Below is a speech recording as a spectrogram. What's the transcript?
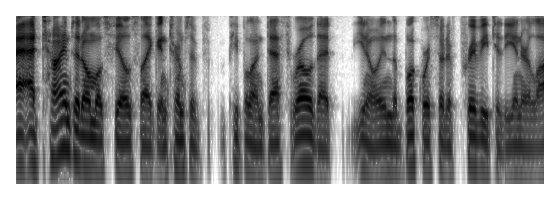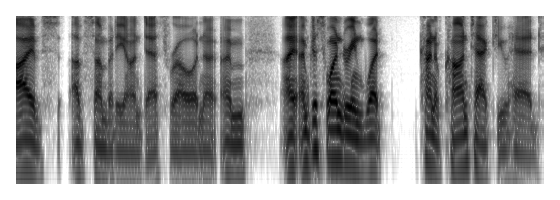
At times, it almost feels like, in terms of people on death row, that you know, in the book, we're sort of privy to the inner lives of somebody on death row, and I, I'm I, I'm just wondering what kind of contact you had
